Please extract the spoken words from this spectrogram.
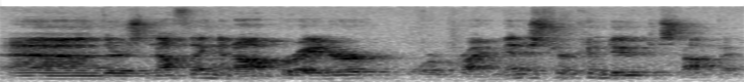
and there's nothing an operator or prime minister can do to stop it.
